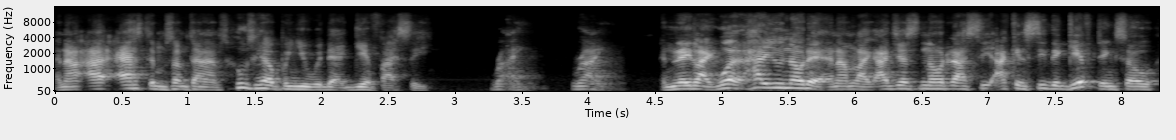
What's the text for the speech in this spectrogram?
And I, I ask them sometimes, who's helping you with that gift I see? Right, right. And they like, what? How do you know that? And I'm like, I just know that I see, I can see the gifting. So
